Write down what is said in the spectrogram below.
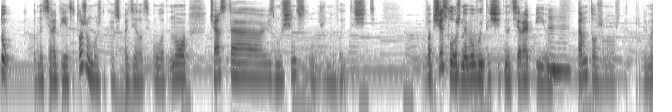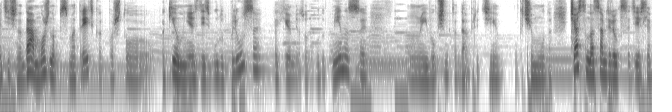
Ну, на терапии это тоже можно, конечно, поделать, вот, но часто из мужчин сложно вытащить. Вообще сложно его вытащить на терапию. Mm-hmm. Там тоже может быть проблематично. Да, можно посмотреть, как бы, что, какие у меня здесь будут плюсы, какие у меня тут будут минусы, и, в общем-то, да, прийти к чему-то. Часто, на самом деле, вот, кстати, если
